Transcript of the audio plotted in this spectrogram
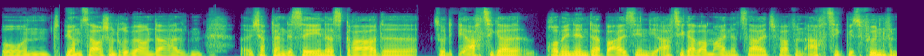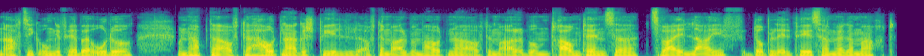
Und wir haben uns da auch schon drüber unterhalten. Ich habe dann gesehen, dass gerade so die 80er prominent dabei sind. Die 80er war meine Zeit. Ich war von 80 bis 85 ungefähr bei Udo und habe da auf der Hautnah gespielt, auf dem Album Hautnah, auf dem Album Traumtänzer. Zwei Live-Doppel-LPs haben wir gemacht.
